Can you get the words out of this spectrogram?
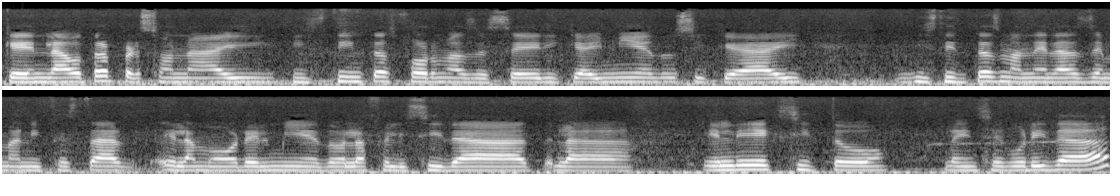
que, en la otra persona hay distintas formas de ser y que hay miedos y que hay distintas maneras de manifestar el amor, el miedo, la felicidad, la, el éxito, la inseguridad,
